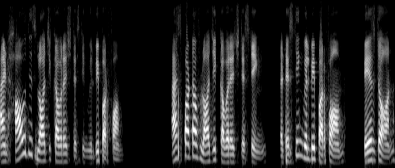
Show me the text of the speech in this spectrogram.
and how this logic coverage testing will be performed. As part of logic coverage testing, the testing will be performed based on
